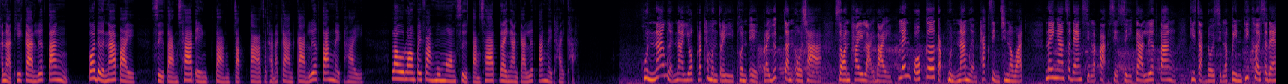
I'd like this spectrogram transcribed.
ขณะที่การเลือกตั้งก็เดินหน้าไปสื่อต่างชาติเองต่างจับตาสถานการณ์การเลือกตั้งในไทย เราลองไปฟังมุมมองสื่อต่างชาติรายงานการเลือกตั้งในไทยค่ะ หุ่นหน้าเหมือนนายกรัฐมนตรีพลเอกประยุทธ์จันโอชา ซอนไพ่หลายใบ เล่นโป๊กเกอร์กับหุ่นหน้าเหมือนทักษิณชินวัตร ในงานแสดงศิลปะเสียดสีการเลือกตั้ง ที่จัดโดยศิลปินที่เคยแสดง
